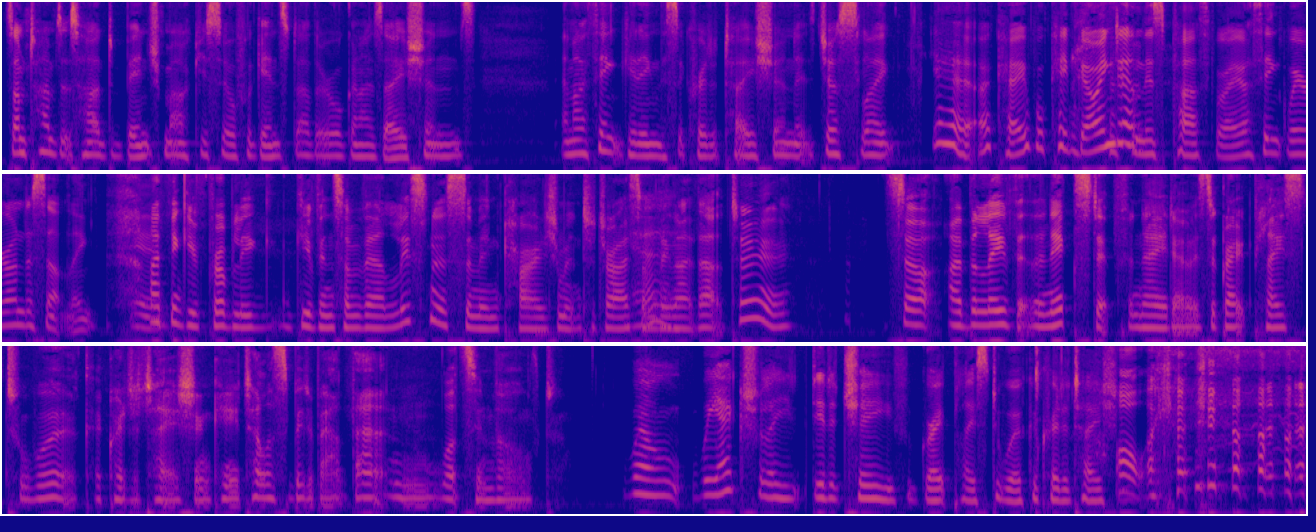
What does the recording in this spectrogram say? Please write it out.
Sometimes it's hard to benchmark yourself against other organisations. And I think getting this accreditation, it's just like, yeah, okay, we'll keep going down this pathway. I think we're onto something. Yeah. I think you've probably given some of our listeners some encouragement to try something like that too. So I believe that the next step for NADO is a great place to work accreditation. Can you tell us a bit about that and what's involved? Well, we actually did achieve Great Place to Work accreditation. Oh, okay.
